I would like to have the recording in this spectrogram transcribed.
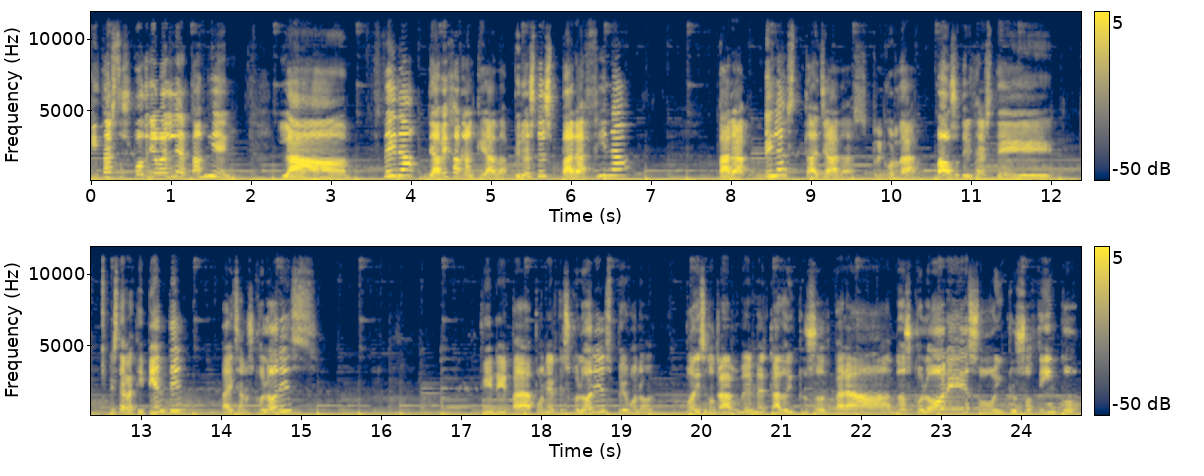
quizás os podría valer también. La de abeja blanqueada, pero esto es parafina para velas talladas. Recordar, vamos a utilizar este, este recipiente para echar los colores. Tiene para poner tres colores, pero bueno, podéis encontrar en el mercado incluso para dos colores o incluso cinco.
